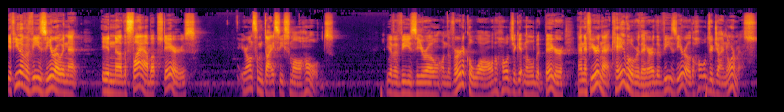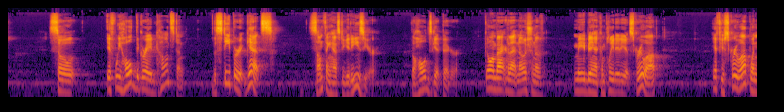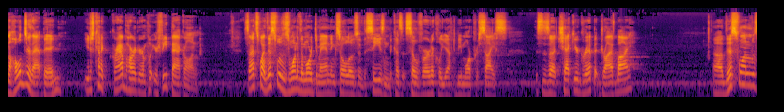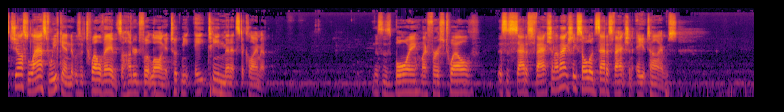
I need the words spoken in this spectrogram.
if you have a V0 in that in uh, the slab upstairs, you're on some dicey small holds. You have a V0 on the vertical wall, the holds are getting a little bit bigger, and if you're in that cave over there, the V0, the holds are ginormous. So if we hold the grade constant, the steeper it gets, something has to get easier. The holds get bigger. Going back to that notion of me being a complete idiot screw up, if you screw up when the holds are that big, you just kind of grab harder and put your feet back on. So that's why this was one of the more demanding solos of the season because it's so vertical, you have to be more precise. This is a check your grip at drive by. Uh, this one was just last weekend. It was a 12A that's 100 foot long. It took me 18 minutes to climb it. This is Boy, my first 12. This is Satisfaction. I've actually soloed Satisfaction eight times.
